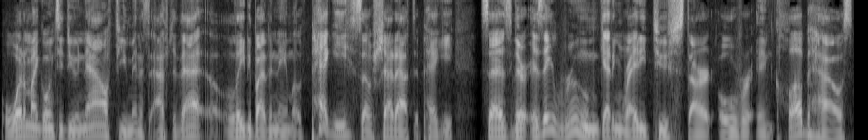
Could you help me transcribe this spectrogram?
what am I going to do now, a few minutes after that, a lady by the name of Peggy, so shout out to Peggy, says there is a room getting ready to start over in Clubhouse,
